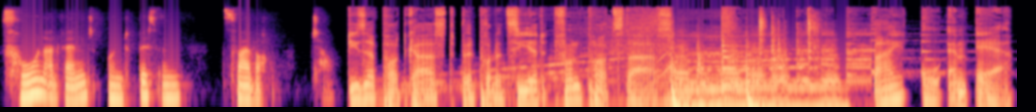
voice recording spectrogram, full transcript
Frohen Advent und bis in zwei Wochen. Ciao. Dieser Podcast wird produziert von Podstars bei OMR.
